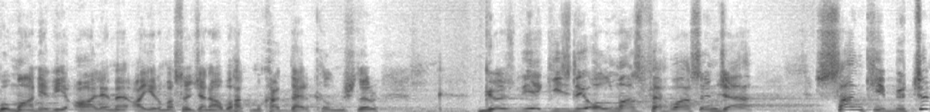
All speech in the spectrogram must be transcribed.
bu manevi aleme ayırmasını Cenab-ı Hak mukadder kılmıştır. Gözlüğe gizli olmaz fehvasınca sanki bütün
